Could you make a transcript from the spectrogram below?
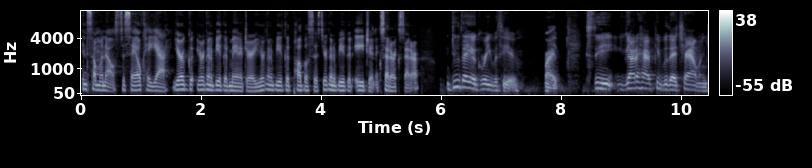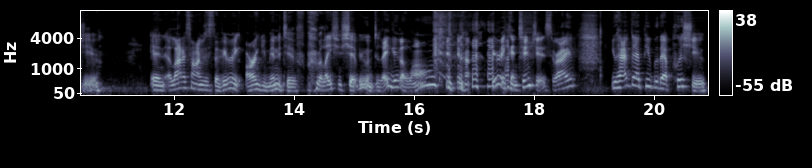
in someone else to say, okay, yeah, you're you're going to be a good manager, you're going to be a good publicist, you're going to be a good agent, et cetera, et cetera. Do they agree with you? Right. See, you got to have people that challenge you. And a lot of times it's a very argumentative relationship. People, do they get along? you know, very contentious, right? You have to have people that push you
